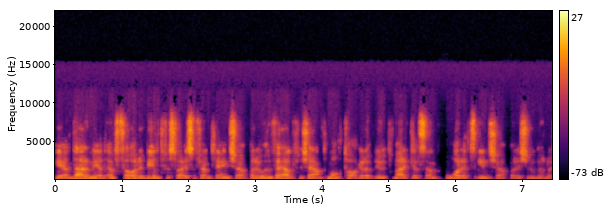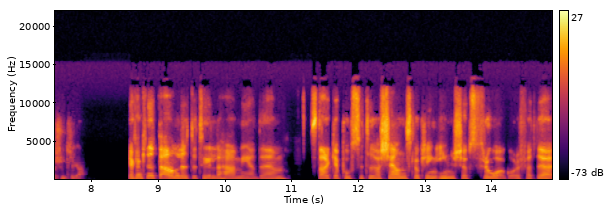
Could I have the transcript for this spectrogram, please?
är därmed en förebild för Sveriges offentliga inköpare och en välförtjänt mottagare av utmärkelsen Årets inköpare 2023. Jag kan knyta an lite till det här med eh, starka positiva känslor kring inköpsfrågor. För att vi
